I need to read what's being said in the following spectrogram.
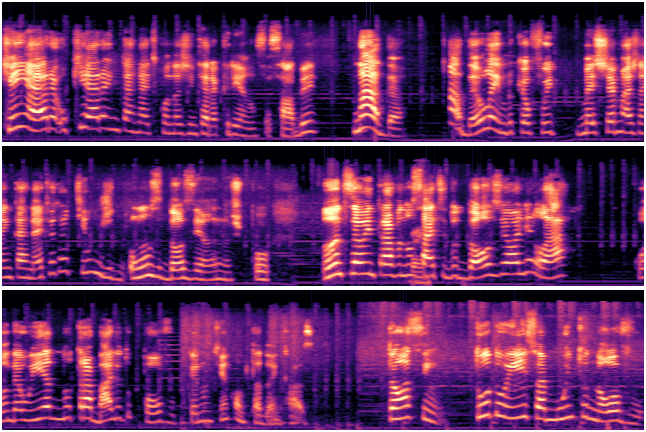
Quem era. O que era a internet quando a gente era criança, sabe? Nada. Nada. Eu lembro que eu fui mexer mais na internet, eu já tinha uns 11, 12 anos. Tipo, antes eu entrava no Bem. site do 12 e olhe lá. Quando eu ia no trabalho do povo, porque não tinha computador em casa. Então, assim, tudo isso é muito novo.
